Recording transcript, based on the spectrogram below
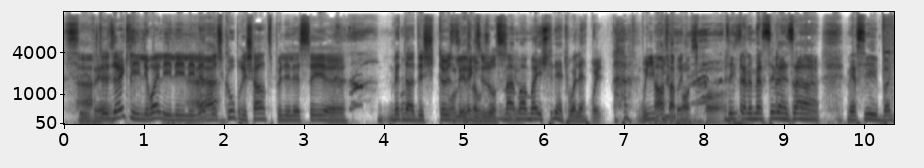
C'est Ah. Je te vrai. dirais que les, les- ouais, les, les- les lettres Ah. de scoop, Richard, tu peux les laisser euh, mettre dans des les direct ces jours-ci. M'a jeté dans les toilettes. Oui. oui, Non, oui, ça passe pas. C'est ça, Merci, Vincent. Merci. Bonne journée.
